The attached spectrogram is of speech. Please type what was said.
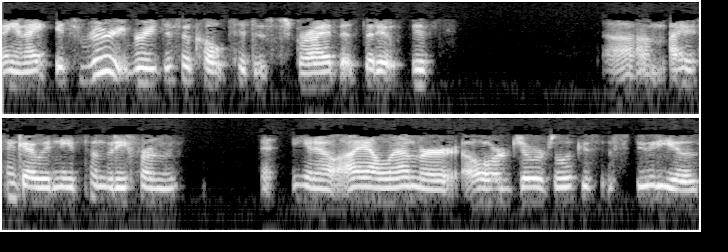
thing, and I, it's very, very difficult to describe it, but it, it's, um, I think I would need somebody from, you know, ILM or, or George Lucas's studios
